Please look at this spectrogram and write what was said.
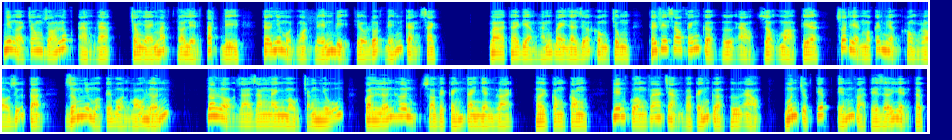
nhưng ở trong gió lúc ảm đạm, trong nháy mắt nó liền tắt đi, tựa như một ngọn nến bị thiêu đốt đến cạn sạch. Mà ở thời điểm hắn bay ra giữa không trung, thấy phía sau cánh cửa hư ảo rộng mở kia xuất hiện một cái miệng khổng lồ dữ tợn, giống như một cái bồn máu lớn. Nó lộ ra răng nanh màu trắng nhũ, còn lớn hơn so với cánh tay nhân loại, hơi cong cong, điên cuồng va chạm vào cánh cửa hư ảo, muốn trực tiếp tiến vào thế giới hiện thực.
